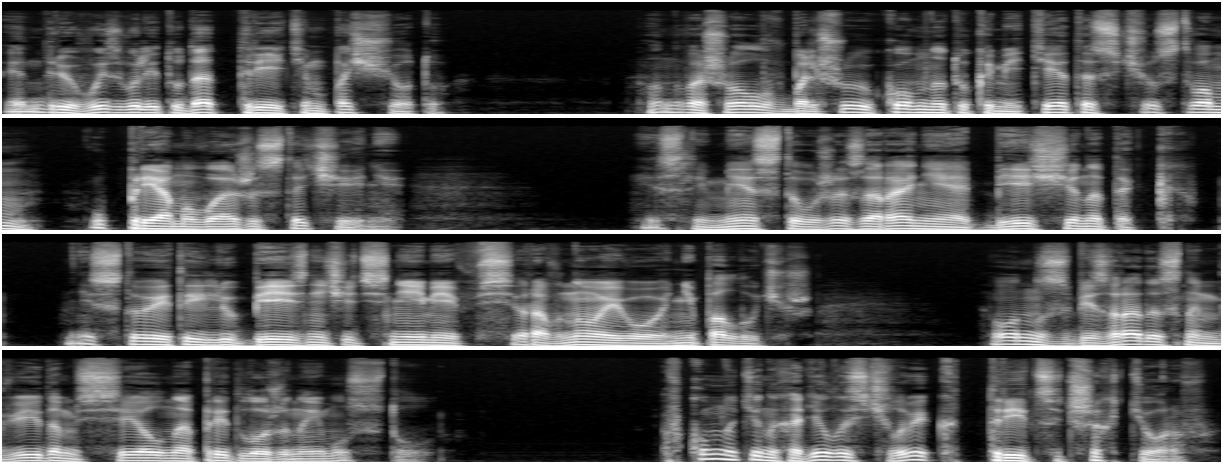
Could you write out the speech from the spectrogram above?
Эндрю вызвали туда третьим по счету. Он вошел в большую комнату комитета с чувством упрямого ожесточения. Если место уже заранее обещано, так не стоит и любезничать с ними, все равно его не получишь. Он с безрадостным видом сел на предложенный ему стул. В комнате находилось человек тридцать шахтеров.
